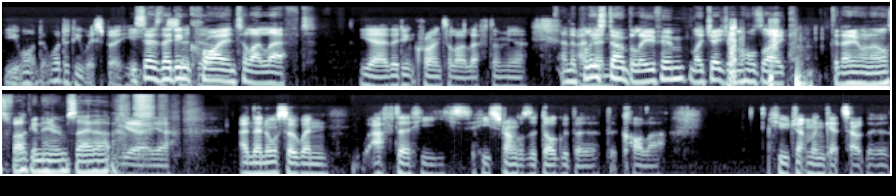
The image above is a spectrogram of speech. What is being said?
He, what, what did he whisper? He says they didn't said, cry um, until I left, Yeah, they didn't cry until I left them. Yeah, and the and police then- don't believe him. Like Jake Gyllenhaal's like, did anyone else fucking hear him say that? yeah, yeah. And then also when after he he strangles the dog with the, the collar, Hugh Jackman gets out the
